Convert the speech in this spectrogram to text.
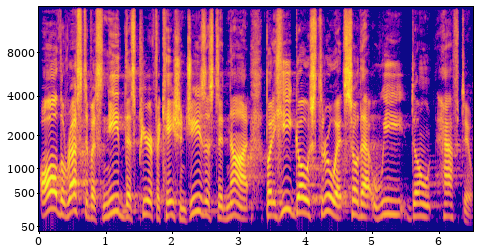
All the rest of us need this purification. Jesus did not, but he goes through it so that we don't have to.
